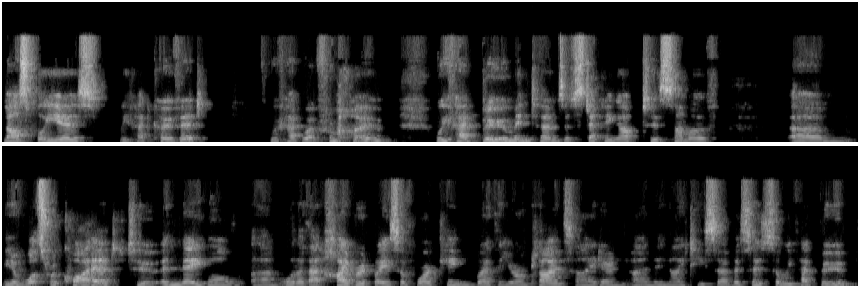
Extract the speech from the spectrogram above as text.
Last four years, we've had COVID, we've had work from home, we've had boom in terms of stepping up to some of um, you know what's required to enable um, all of that hybrid ways of working, whether you're on client side and, and in IT services. So we've had boom,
